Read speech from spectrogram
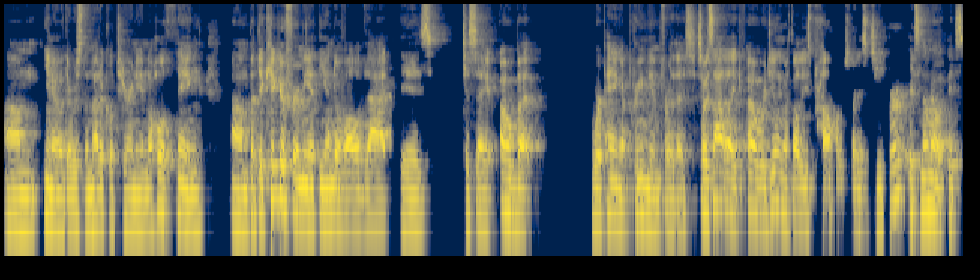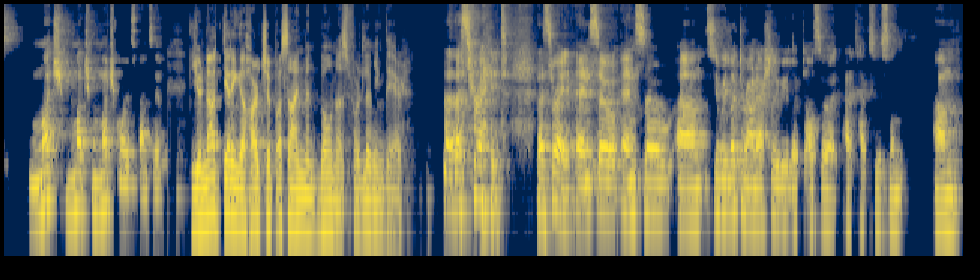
Um, you know, there was the medical tyranny and the whole thing. Um, but the kicker for me at the end of all of that is to say, oh, but we're paying a premium for this. So it's not like, oh, we're dealing with all these problems, but it's cheaper. It's no, no, it's much, much, much more expensive. You're not getting a hardship assignment bonus for living there. That's right. That's right. And so, and so, um, so we looked around. Actually, we looked also at, at Texas, and um,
